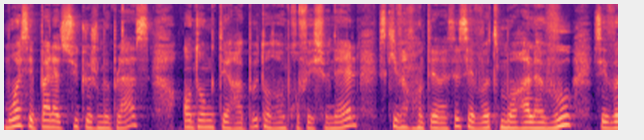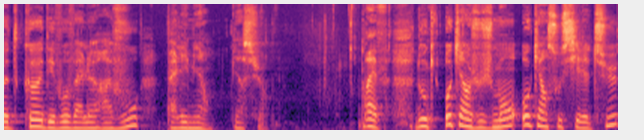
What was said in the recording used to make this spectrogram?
Moi, c'est pas là-dessus que je me place. En tant que thérapeute, en tant que professionnel, ce qui va m'intéresser, c'est votre morale à vous, c'est votre code et vos valeurs à vous, pas les miens, bien sûr. Bref, donc aucun jugement, aucun souci là-dessus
